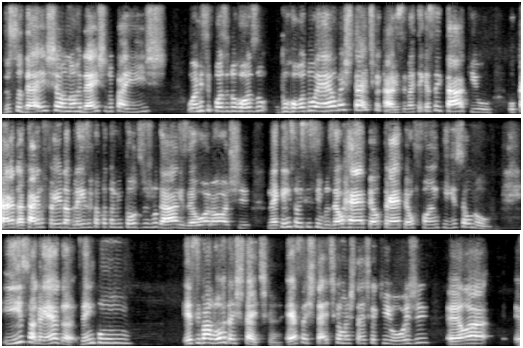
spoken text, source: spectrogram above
do sudeste ao nordeste do país, o MC Pose do, Roso, do Rodo é uma estética, cara. Você vai ter que aceitar que o, o cara, a cara do freio da Blazer está tocando em todos os lugares, é o Orochi, né? Quem são esses símbolos? É o rap, é o trap, é o funk, isso é o novo. E isso agrega, vem com esse valor da estética. Essa estética é uma estética que hoje ela é,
